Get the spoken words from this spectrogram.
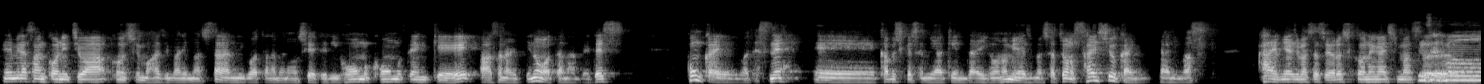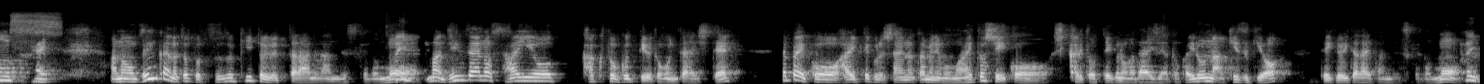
えー、皆さん、こんにちは。今週も始まりました。ランニング渡辺の教えてリフォーム工務店経営パーソナリティの渡辺です。今回はですね、えー、株式会社宮県代表の宮島社長の最終回になります。はい、宮島社長よろしくお願いします。お願いします。はい。あの、前回のちょっと続きと言ったらあれなんですけども、はい、まあ人材の採用獲得っていうところに対して、やっぱりこう入ってくる社員のためにも毎年こうしっかり取っていくのが大事だとか、いろんな気づきを提供いただいたんですけども、はい、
